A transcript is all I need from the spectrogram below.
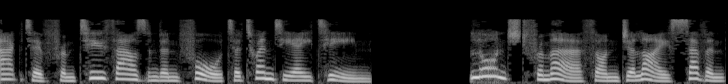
active from 2004 to 2018. Launched from Earth on July 7,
